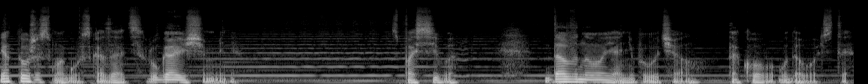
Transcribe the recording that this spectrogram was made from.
я тоже смогу сказать ругающим меня. «Спасибо, давно я не получал такого удовольствия.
